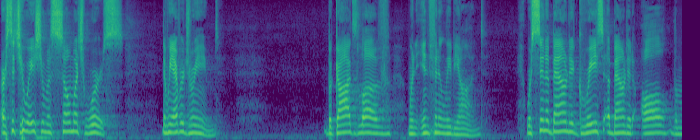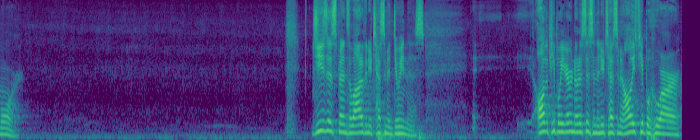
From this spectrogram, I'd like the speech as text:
Our situation was so much worse than we ever dreamed. But God's love went infinitely beyond. Where sin abounded, grace abounded all the more. Jesus spends a lot of the New Testament doing this. All the people, you've ever noticed this in the New Testament, all these people who are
